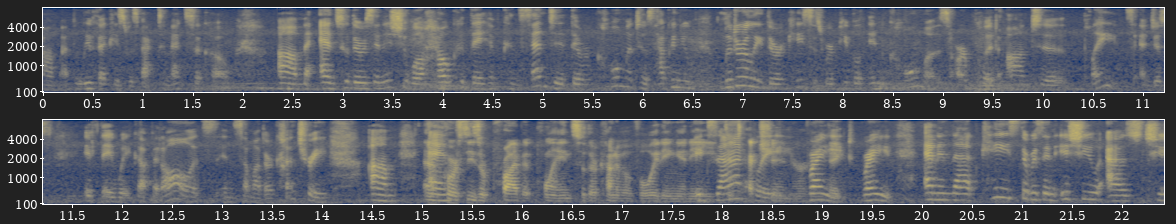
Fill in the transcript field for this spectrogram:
um, I believe that case was back to Mexico. Um, and so there was an issue well, how could they have consented? They were comatose. How can you, literally, there are cases where people in comas are put onto planes and just if they wake up at all, it's in some other country. Um, and, and, of course, these are private planes, so they're kind of avoiding any exactly, detection or right, anything. right. And in that case, there was an issue as to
